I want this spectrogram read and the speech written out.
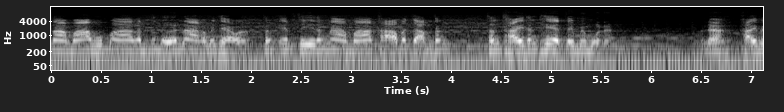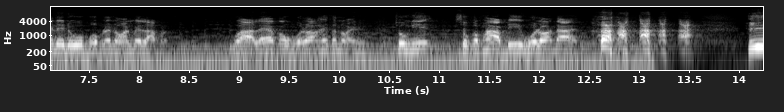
หน้าม้าผมมากันเสนอหน้ากันเป็นแถว ทั้งเอฟซีทั้งหน้าม้าขาประจำทั้งทั้งไทยทั้งเทศเต็มไปหมดอะนะใครไม่ได้ดูผมแล้วนอนไม่หลับอะว่าแล้วก็หัวเราะให้สักหน่อยนึงช่วงนี้สุขภาพดีหัวเราะได้ฮิ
